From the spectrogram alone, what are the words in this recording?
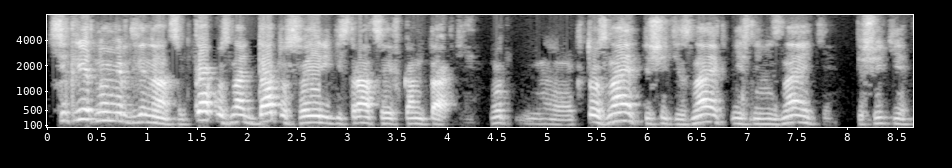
Секрет номер 12. Как узнать дату своей регистрации ВКонтакте? Вот, э, кто знает, пишите знает. Если не знаете, пишите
